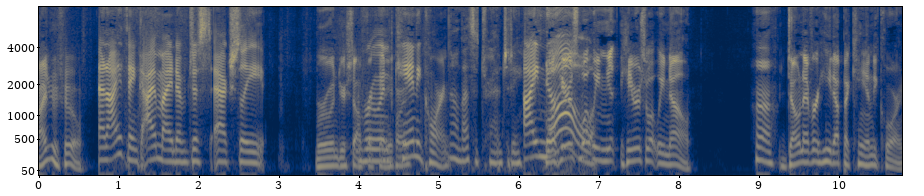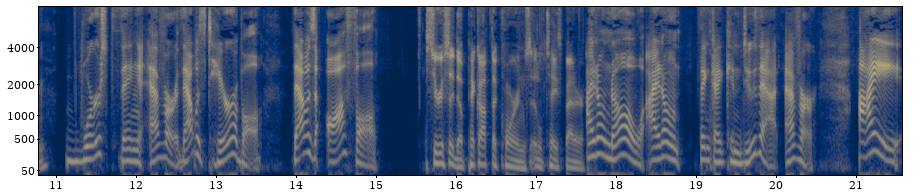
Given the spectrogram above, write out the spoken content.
I do too. And I think I might have just actually Ruined yourself. for ruined corn? candy corn. No, that's a tragedy. I know. Well, here's what we kn- here's what we know. Huh. Don't ever heat up a candy corn. Worst thing ever. That was terrible. That was awful. Seriously, though, pick off the corns. It'll taste better. I don't know. I don't think I can do that ever. I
